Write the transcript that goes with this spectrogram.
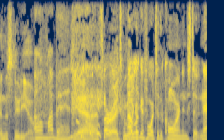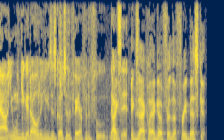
in the studio. Oh, my bad. Yeah, that's all right. It's gonna be. I'm like a- looking forward to the corn and stuff. Now, when you get older, you just go to the fair for the food. That's I- it. Exactly. I go for the free biscuit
